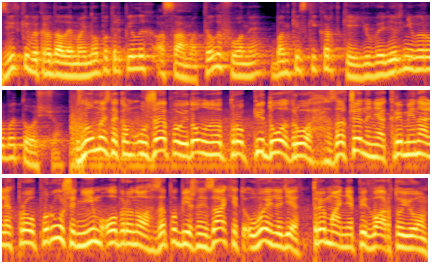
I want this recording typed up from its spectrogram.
звідки викрадали майно потерпілих, а саме телефони, банківські картки, ювелірні вироби тощо. Зловмисникам уже повідомлено про підозру за вчинення кримінальних правопорушень. Їм обрано запобіжний захід у вигляді тримання під вартою.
